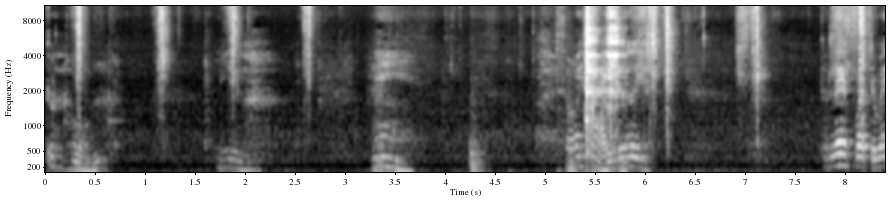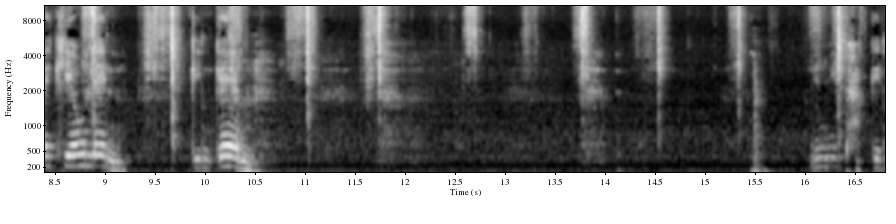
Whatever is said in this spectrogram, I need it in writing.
ต้นหอมนี่นี่ซอยใส่เลย แรกว่าจะไว้เคี้ยวเล่น กินแก้ม นี่มีผักกิน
